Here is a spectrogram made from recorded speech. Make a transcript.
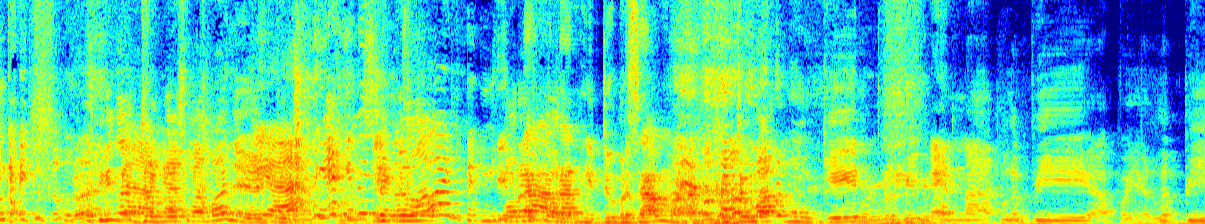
kayak gitu Berarti kita jomblo nggak, selamanya ya? iya ya kita jomblo Single. selamanya nih kita Forever. akan hidup bersama Cuma mungkin lebih enak, lebih apa ya, lebih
